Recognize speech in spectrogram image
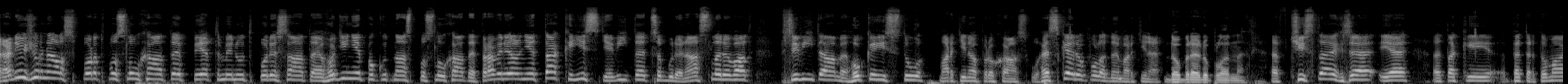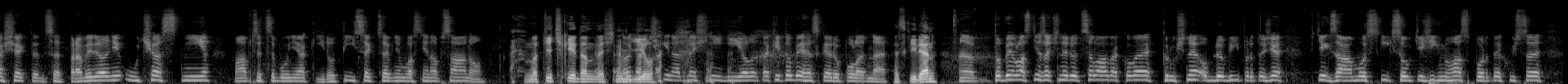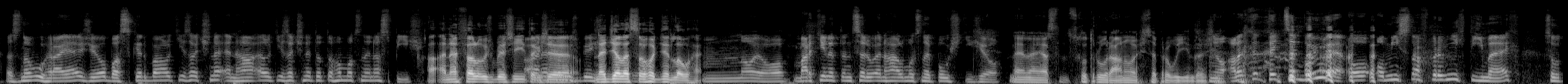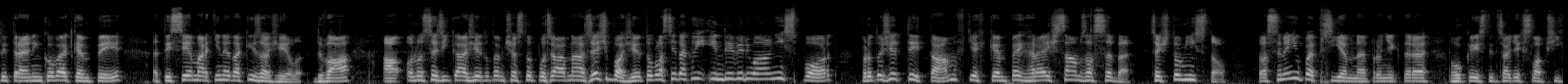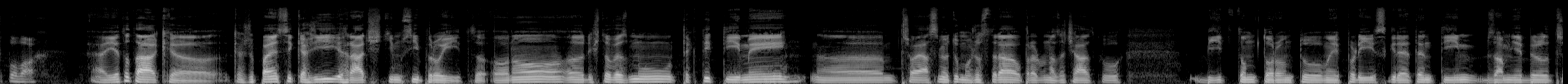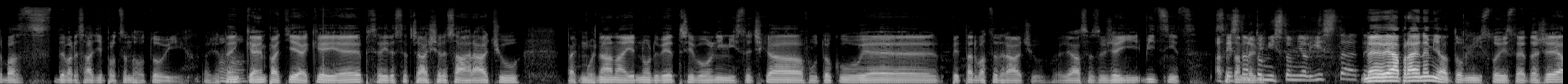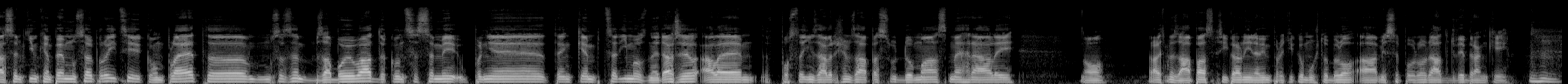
Radiožurnál Sport posloucháte pět minut po desáté hodině. Pokud nás posloucháte pravidelně, tak jistě víte, co bude následovat. Přivítáme hokejistu Martina Procházku. Hezké dopoledne, Martine. Dobré dopoledne. V čisté hře je taky Petr Tomášek, ten se pravidelně účastní, má před sebou nějaký dotýsek, co je v něm vlastně napsáno. Notičky na dnešní díl. Notičky na dnešní díl, taky tobě hezké dopoledne. Hezký den. Tobě vlastně začne docela takové krušné období, protože v těch zámořských soutěžích v mnoha sportech už se znovu hraje, že jo, basketbal ti začne, NHL ti začne, to toho moc nenaspíš. A NFL už běží, A takže už běží, neděle jsou hodně dlouhé. Mm, no jo, Martin ten se do NHL moc nepouští, že jo? Ne, ne, já se skotru ráno, až se probudím. Takže... No, ale te- teď se bojuje o, o místa v prvních týmech, jsou ty tréninkové kempy, ty si je, Martine, taky zažil. Dva. A ono se říká, že je to tam často pořádná řežba, že je to vlastně takový individuální sport, protože ty tam v těch kempech hraješ sám za sebe. Chceš to místo. To asi není úplně příjemné pro některé hokejisty třeba těch slabších povah. Je to tak. Každopádně si každý hráč tím musí projít. Ono, když to vezmu, tak ty týmy, třeba já jsem měl tu možnost teda opravdu na začátku být v tom Toronto Maple Leafs, kde ten tým za mě byl třeba z 90% hotový. Takže Aha. ten kemp, ať je, jaké je, sejde se třeba 60 hráčů, tak možná na jedno, dvě, tři volný místečka v útoku je 25 hráčů. Takže já si myslím, že víc nic. A ty jsi tam, tam to místo měl jisté? Teď? Ne, já právě neměl to místo jisté, takže já jsem tím kempem musel projít si komplet, eh, musel jsem zabojovat, dokonce se mi úplně ten kemp celý moc nedařil, ale v posledním závěrečném zápasu doma jsme hráli no, hráli jsme zápas přípravný, nevím proti komu už to bylo, a mě se povedlo dát dvě branky. Mm-hmm. E,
